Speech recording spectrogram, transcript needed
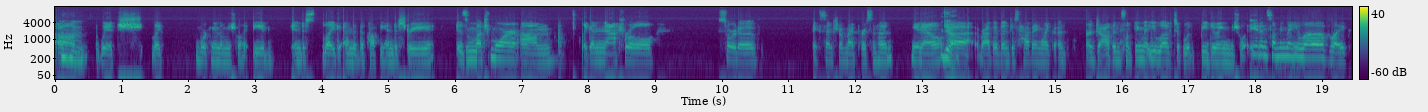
Um, mm-hmm. which like working in the mutual aid industry, like end of the coffee industry, is much more um, like a natural sort of extension of my personhood. You know, yeah. uh, rather than just having like a a job in something that you love to be doing mutual aid in something that you love like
